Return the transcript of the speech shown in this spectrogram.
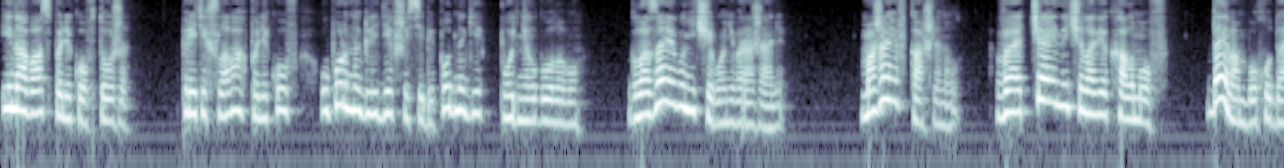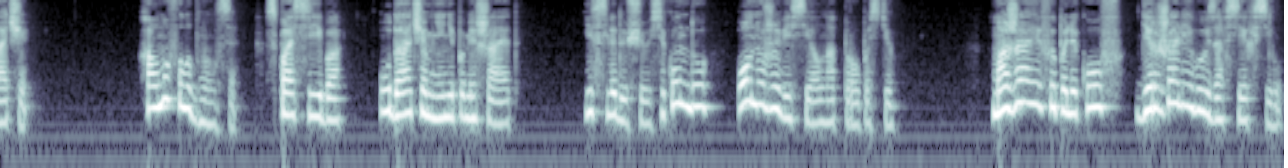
И на вас, Поляков, тоже». При этих словах Поляков, упорно глядевший себе под ноги, поднял голову. Глаза его ничего не выражали. Можаев кашлянул. «Вы отчаянный человек, Холмов. Дай вам Бог удачи». Холмов улыбнулся. «Спасибо. Удача мне не помешает». И в следующую секунду он уже висел над пропастью. Можаев и Поляков держали его изо всех сил.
